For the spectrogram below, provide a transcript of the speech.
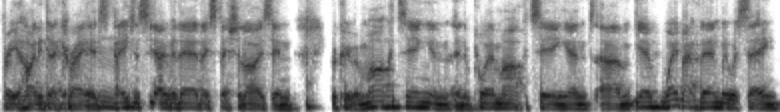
pretty highly decorated Mm. agency over there. They specialise in recruitment marketing and, and employer marketing. And um, yeah, way back then, we were setting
